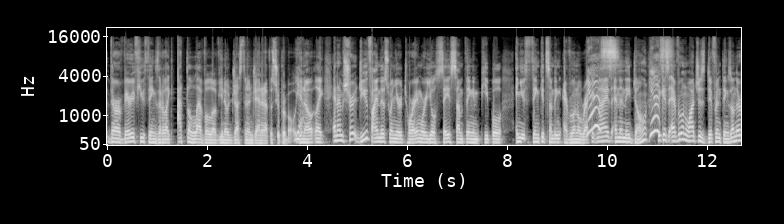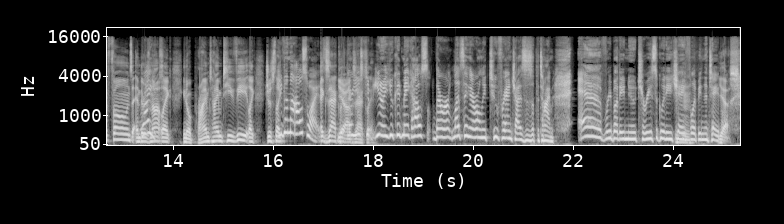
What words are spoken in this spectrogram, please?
there are very few things that are like at the level of you know Justin and Janet at the Super Bowl. Yeah. You know, like, and I'm sure. Do you find this when you're touring where you'll say something and people and you think it's something everyone will recognize Yes. and then they don't? Yes. Because everyone watches different things on their phones and there's Right. not like you know primetime TV. Like just like Even the housewives. exactly, Yeah. There exactly. used to, you know, you could make house. There were, let's say, there were only two franchises at the time. Everybody knew Teresa Giudice mm-hmm. flipping the table. Yes.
